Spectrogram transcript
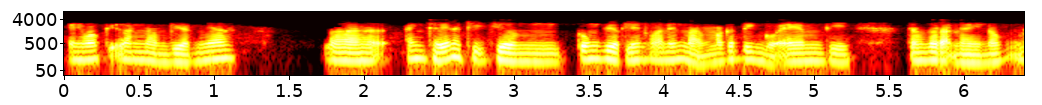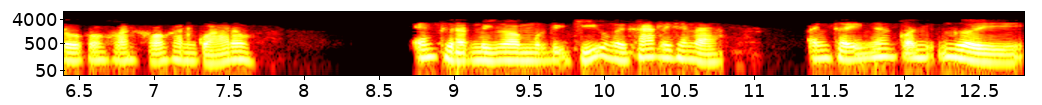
em có kỹ năng làm việc nhá. Và anh thấy là thị trường công việc liên quan đến mảng marketing của em thì trong giai đoạn này nó cũng đâu có khó khăn quá đâu. Em thử đặt mình vào một vị trí của người khác đi xem nào. Anh thấy nhá, có những người,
